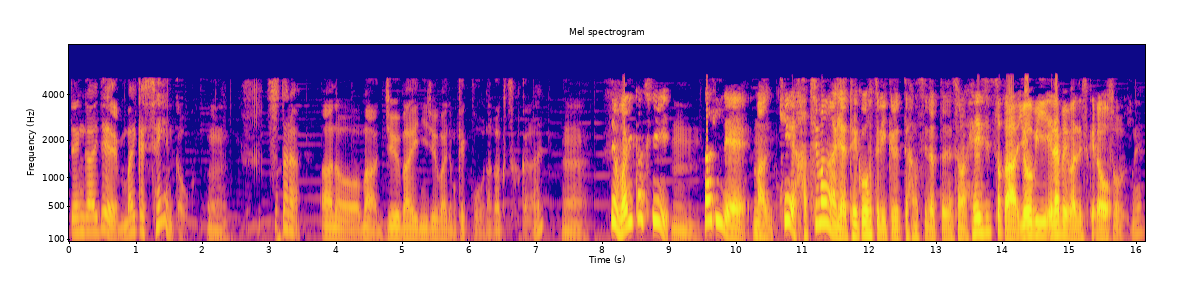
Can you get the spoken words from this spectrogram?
点買いで、毎回1000円買おう。うん。そしたら、あの、まあ、10倍、20倍でも結構長くつくからね。うん。でも割かし、うん。二人で、まあ、計8万ありゃ帝国ホテル行けるって話だったじゃん。その平日とか曜日選べばですけど、そうですね。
